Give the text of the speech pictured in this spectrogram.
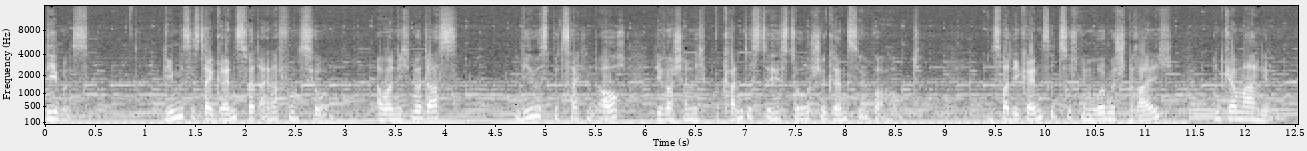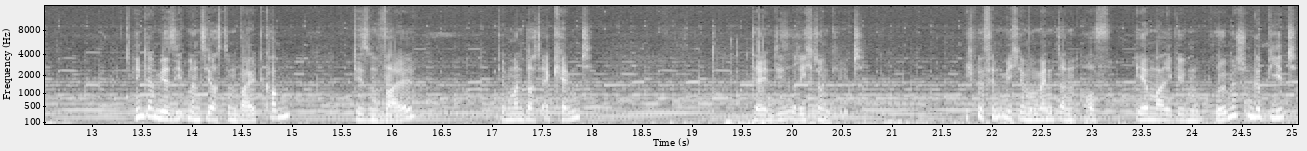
Limes. Limes ist der Grenzwert einer Funktion. Aber nicht nur das. Limes bezeichnet auch die wahrscheinlich bekannteste historische Grenze überhaupt. Und zwar die Grenze zwischen dem Römischen Reich und Germanien. Hinter mir sieht man sie aus dem Wald kommen, diesen Wall, den man dort erkennt, der in diese Richtung geht. Ich befinde mich im Moment dann auf ehemaligem römischen Gebiet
